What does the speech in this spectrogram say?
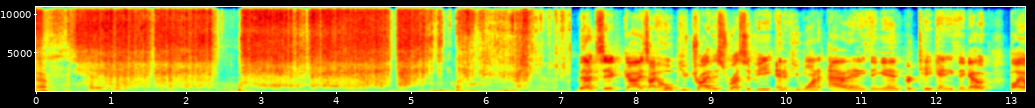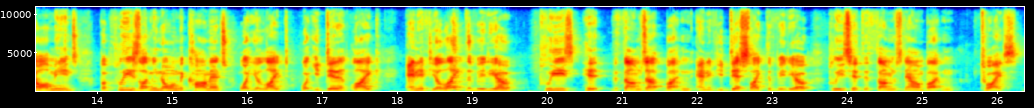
Okay. That's it, guys. I hope you try this recipe, and if you want to add anything in or take anything out, by all means. But please let me know in the comments what you liked, what you didn't like, and if you liked the video, please hit the thumbs up button, and if you dislike the video, please hit the thumbs down button twice.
